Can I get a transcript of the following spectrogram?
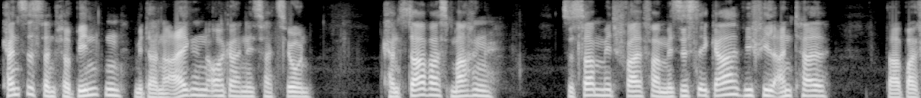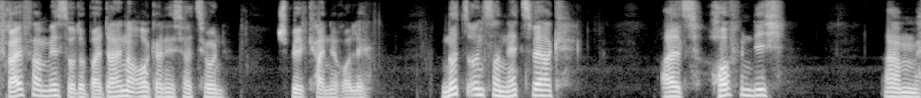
kannst es dann verbinden mit deiner eigenen Organisation, kannst da was machen, zusammen mit Freifam. Es ist egal, wie viel Anteil da bei Freifam ist oder bei deiner Organisation, spielt keine Rolle. Nutz unser Netzwerk als hoffentlich ähm,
